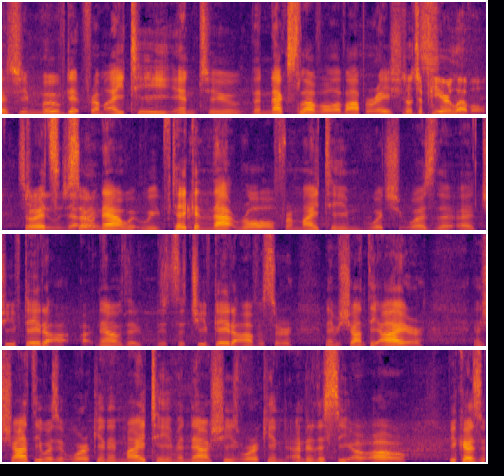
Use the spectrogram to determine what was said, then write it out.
actually moved it from IT into the next level of operations. So it's a peer level. So you, it's that so right? now we, we've taken that role from my team, which was the uh, chief data. Uh, uh, now the, it's the chief data officer named Shanti Iyer, and Shanti was at working in my team, and now she's working under the COO, because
